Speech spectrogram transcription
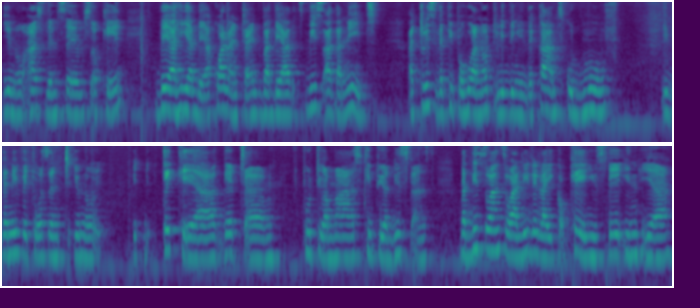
you know ask themselves okay they are here they are quarantined but there are these other needs. At least the people who are not living in the camps could move even if it wasn't you know take care get um, put your mask keep your distance but these ones were really like okay you stay in here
